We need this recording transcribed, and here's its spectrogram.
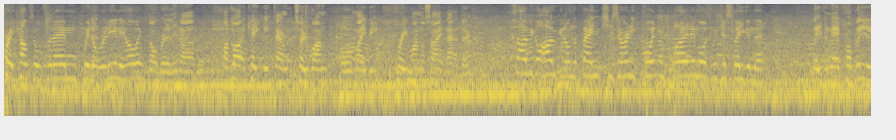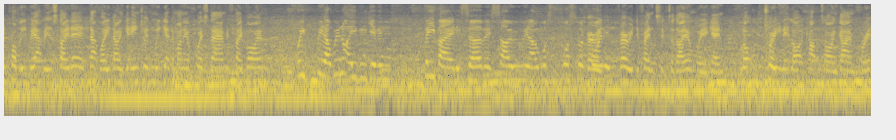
Pretty comfortable for them. We're not really in it, are we? Not really, no. I'd like to keep it down at 2 1 or maybe 3 1 or something, that'd do. So we got Hogan on the bench. Is there any point in playing him, or do we just leave him there? Leave him there probably, he'd probably be happy to stay there. That way he don't get injured and we get the money off West Ham if they buy him. We, you know, we're not even giving Vibe any service. So you know, what's what's the Very, point in? very defensive today, aren't we, again? Not treating it like a cup tie and going for it.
